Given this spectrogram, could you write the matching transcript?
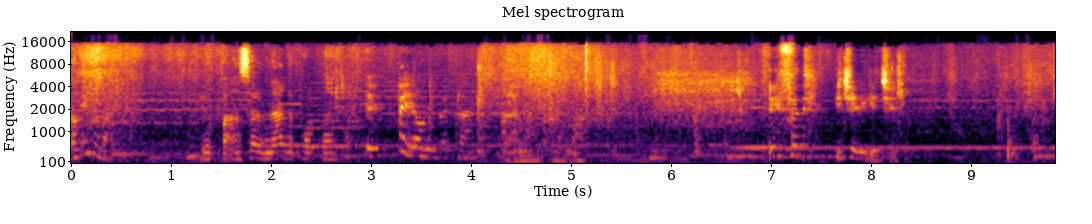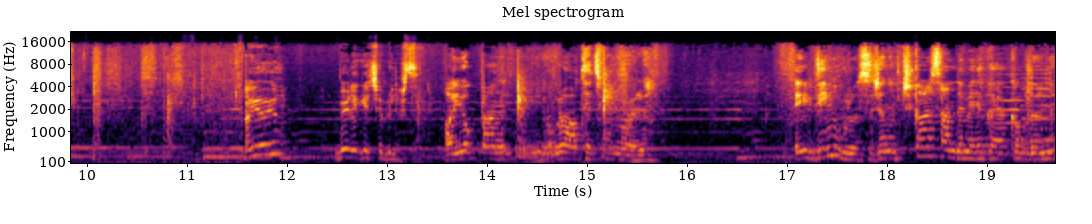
Alayım mı ben? Yok ben sarım. Nerede portmanto? ben alayım efendim. E hadi içeri geçelim. Ay ay ay. Böyle geçebilirsin. Ay yok ben rahat etmem öyle. Ev değil mi burası canım? Çıkar sen de melek ayakkabılarını.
